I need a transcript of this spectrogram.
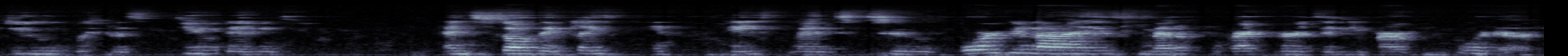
do with the students. And so they placed in the basement to organize medical records in numerical order.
